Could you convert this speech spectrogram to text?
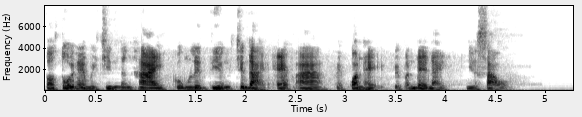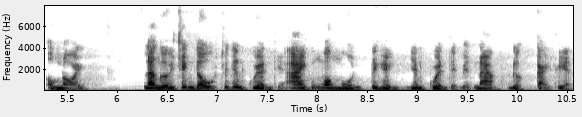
vào tối ngày 19 tháng 2 cũng lên tiếng trên đài FA về quan hệ về vấn đề này như sau. Ông nói, là người tranh đấu cho nhân quyền thì ai cũng mong muốn tình hình nhân quyền tại Việt Nam được cải thiện.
